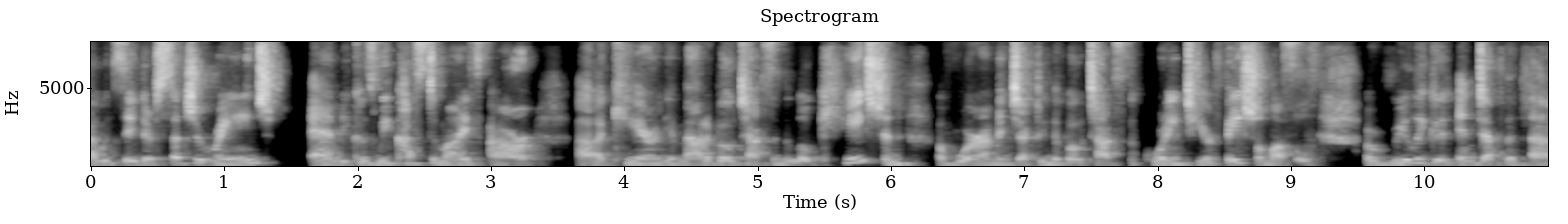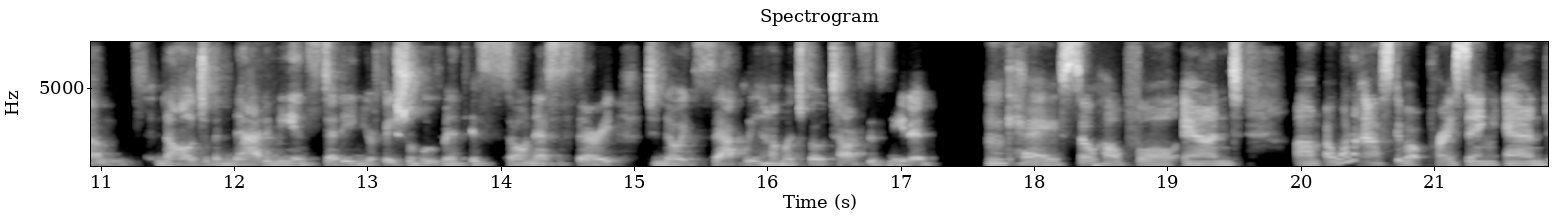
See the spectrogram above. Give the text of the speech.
I would say there's such a range. And because we customize our uh, care and the amount of Botox and the location of where I'm injecting the Botox according to your facial muscles, a really good in depth um, knowledge of anatomy and studying your facial movement is so necessary to know exactly how much Botox is needed. Okay, so helpful. And um, I want to ask about pricing and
